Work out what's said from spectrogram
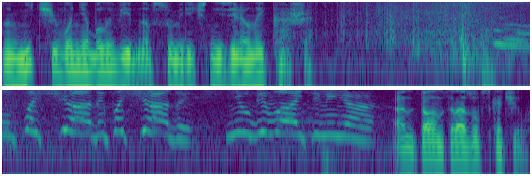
но ничего не было видно в сумеречной зеленой каше. Фу, пощады, пощады! Не убивайте меня! Антон сразу вскочил.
